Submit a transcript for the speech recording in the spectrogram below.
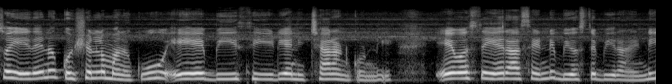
సో ఏదైనా క్వశ్చన్లో మనకు ఏ బిసిడి అని ఇచ్చారనుకోండి ఏ వస్తే ఏ రాసేయండి బి వస్తే బి రాయండి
